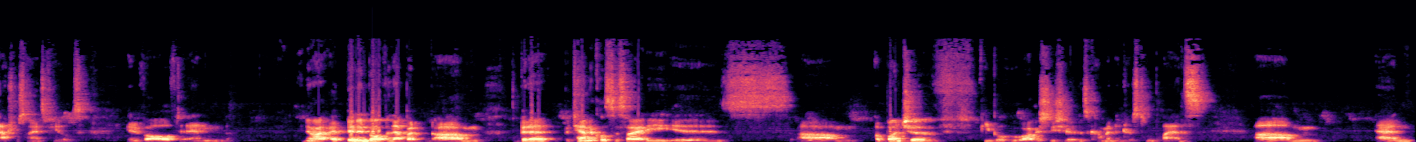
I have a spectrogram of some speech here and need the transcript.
natural science fields involved. And you know, I, I've been involved in that, but um, the Botanical Society is um, a bunch of people who obviously share this common interest in plants. Um, and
